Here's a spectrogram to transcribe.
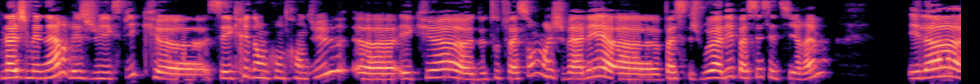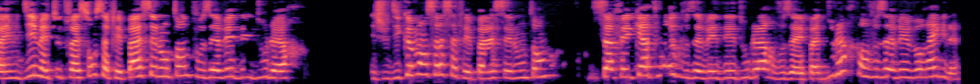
Là, je m'énerve et je lui explique que c'est écrit dans le compte rendu euh, et que de toute façon, moi, je vais aller, euh, je veux aller passer cette IRM. Et là, il me dit, mais de toute façon, ça fait pas assez longtemps que vous avez des douleurs. Je lui dis, comment ça, ça fait pas assez longtemps? Ça fait quatre mois que vous avez des douleurs. Vous avez pas de douleurs quand vous avez vos règles?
